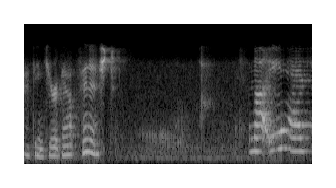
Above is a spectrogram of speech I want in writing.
I think you're about finished. Not yet.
